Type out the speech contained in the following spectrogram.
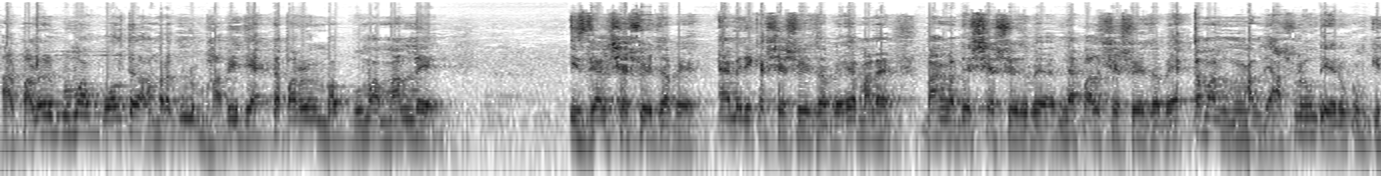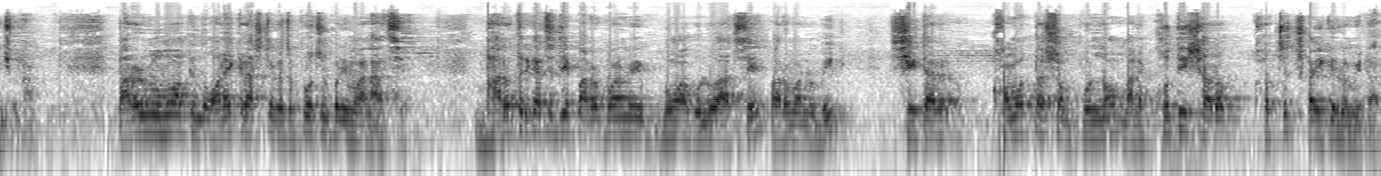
আর পারমাণবিক বোমা বলতে আমরা কিন্তু ভাবি যে একটা পারমাণবিক বোমা মারলে ইসরায়েল শেষ হয়ে যাবে, আমেরিকা শেষ হয়ে যাবে মানে বাংলাদেশ শেষ হয়ে যাবে, নেপাল শেষ হয়ে যাবে, একটা মান মারলে। আসলে কিন্তু এরকম কিছু না। পারমাণবিক বোমা কিন্তু অনেক রাষ্ট্রের কাছে প্রচুর পরিমাণ আছে। ভারতের কাছে যে পারমাণবিক বোমাগুলো আছে, পারমাণবিক সেটার ক্ষমতা সম্পূর্ণ মানে ক্ষতিস্মারক হচ্ছে ছয় কিলোমিটার।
